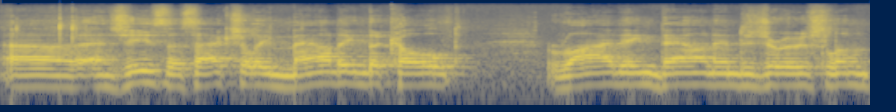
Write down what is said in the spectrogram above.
uh, and Jesus actually mounting the colt, riding down into Jerusalem,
